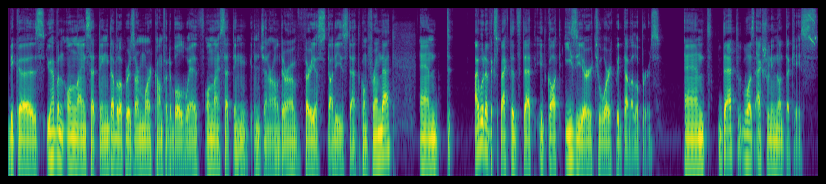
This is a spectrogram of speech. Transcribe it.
Because you have an online setting, developers are more comfortable with online setting in general. There are various studies that confirm that. And I would have expected that it got easier to work with developers. And that was actually not the case.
